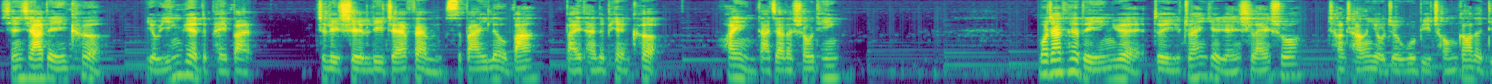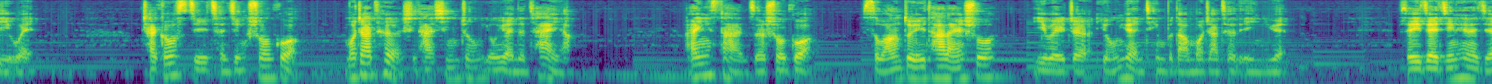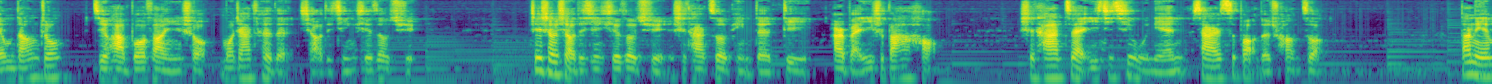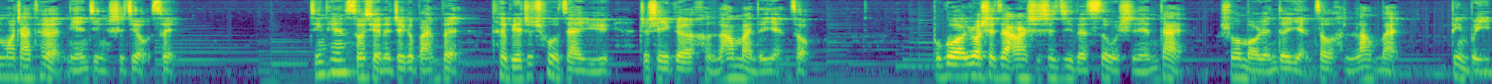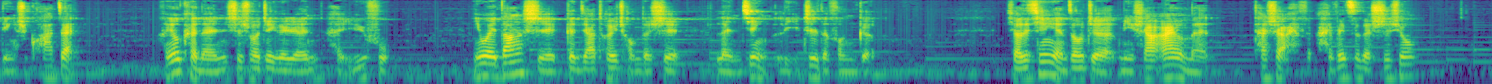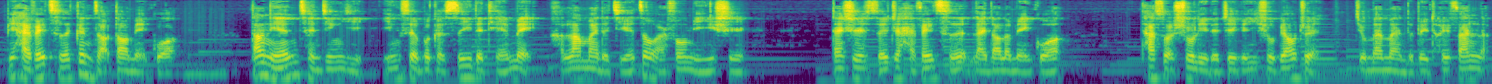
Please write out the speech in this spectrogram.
闲暇的一刻，有音乐的陪伴。这里是荔枝 FM 四八一六八白谈的片刻，欢迎大家的收听。莫扎特的音乐对于专业人士来说，常常有着无比崇高的地位。柴可夫斯基曾经说过，莫扎特是他心中永远的太阳。爱因斯坦则说过，死亡对于他来说，意味着永远听不到莫扎特的音乐。所以在今天的节目当中，计划播放一首莫扎特的小提琴协奏曲。这首小提琴协奏曲是他作品的第二百一十八号，是他在一七七五年萨尔茨堡的创作。当年莫扎特年仅十九岁。今天所选的这个版本特别之处在于，这是一个很浪漫的演奏。不过，若是在二十世纪的四五十年代，说某人的演奏很浪漫，并不一定是夸赞，很有可能是说这个人很迂腐，因为当时更加推崇的是冷静理智的风格。小提琴演奏者米莎·埃尔曼，他是海海菲茨的师兄，比海菲茨更早到美国，当年曾经以音色不可思议的甜美和浪漫的节奏而风靡一时，但是随着海菲茨来到了美国。他所树立的这个艺术标准，就慢慢的被推翻了。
